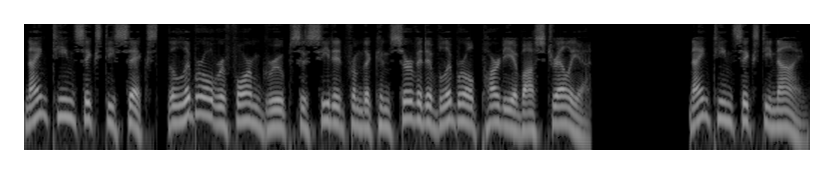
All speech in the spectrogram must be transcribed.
1966, the Liberal Reform Group seceded from the Conservative Liberal Party of Australia 1969,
